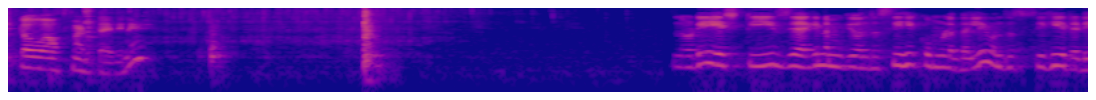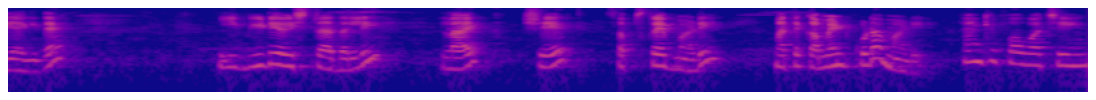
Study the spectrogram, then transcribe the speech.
ಸ್ಟವ್ ಆಫ್ ಮಾಡ್ತಾ ಇದ್ದೀನಿ. ನೋಡಿ, ಎಷ್ಟು ಈಸಿಯಾಗಿ ನಮಗೆ ಒಂದು ಸಿಹಿ ಕುಂಬಳದಲ್ಲಿ ಒಂದು ಸಿಹಿ ರೆಡಿಯಾಗಿದೆ. ಈ ವಿಡಿಯೋ ಇಷ್ಟ ಆದಲ್ಲಿ ಲೈಕ್, ಶೇರ್, ಸಬ್ಸ್ಕ್ರೈಬ್ ಮಾಡಿ, ಮತ್ತು ಕಮೆಂಟ್ ಕೂಡ ಮಾಡಿ. Thank you for watching.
